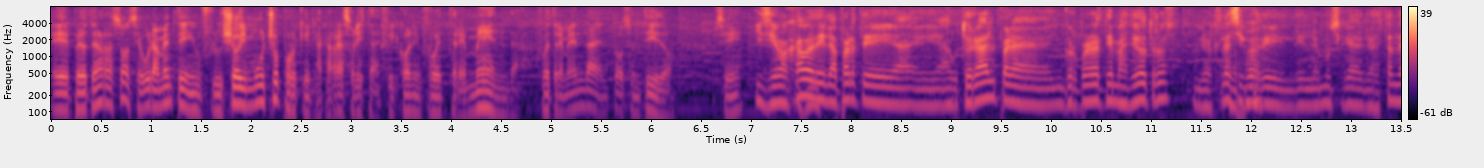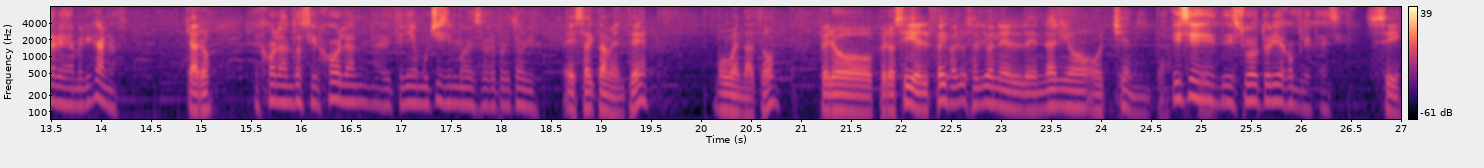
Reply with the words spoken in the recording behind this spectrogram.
Eh, pero tenés razón, seguramente influyó y mucho porque la carrera solista de Phil Collins fue tremenda. Fue tremenda en todo sentido. ¿sí? Y se bajaba de la parte eh, autoral para incorporar temas de otros, los clásicos de la música, de los estándares americanos. Claro, De Holland, Dossier Holland, eh, tenía muchísimo de ese repertorio. exactamente. Muy buen dato. Pero, pero sí, el Face Value salió en el, en el año 80. Ese es de su autoría completa. Ese. Sí.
